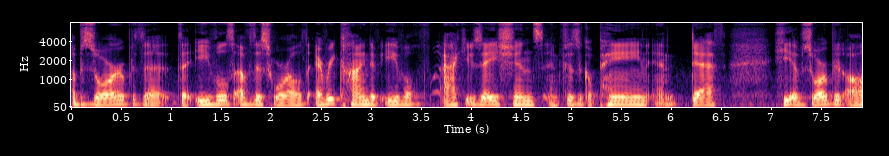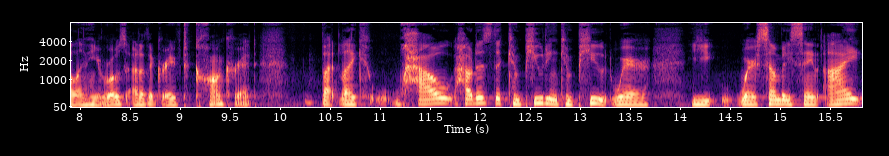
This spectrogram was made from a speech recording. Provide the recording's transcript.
absorbed the, the evils of this world, every kind of evil, accusations and physical pain and death. He absorbed it all and he rose out of the grave to conquer it. But like how how does the computing compute where you where somebody's saying, I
